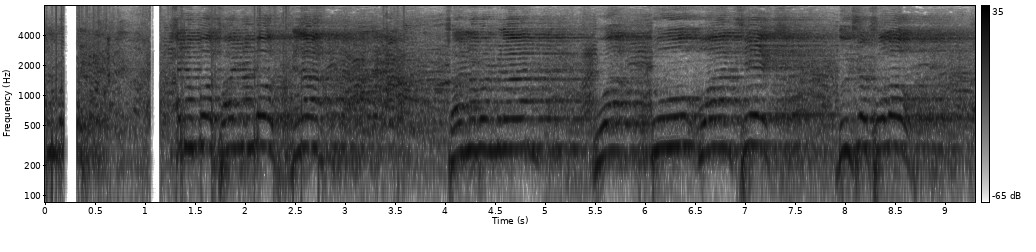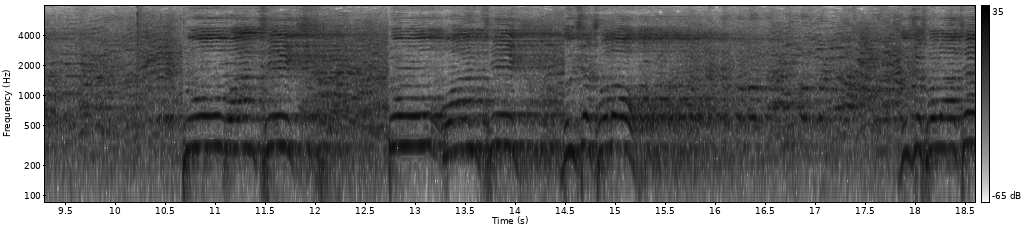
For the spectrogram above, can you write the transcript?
নম্বর ছয় নম্বর ছয় নম্বর মিলান। ছয় নম্বর মিলান। টু ওয়ান সিক্স দুইশো ষোলো two one six two one six দুইশো ষোলো। দুইশো ষোলো আছে?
